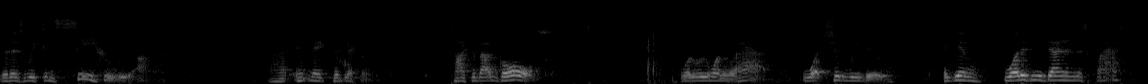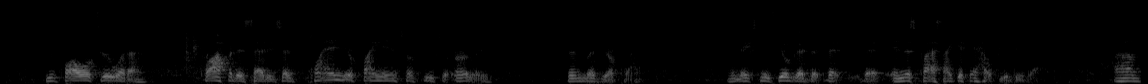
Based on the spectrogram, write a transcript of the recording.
That as we can see who we are, uh, it makes a difference. Talked about goals. What do we want to have? What should we do? Again, what have you done in this class? You follow through what a prophet has said. He says, plan your financial future early, then live your plan. And it makes me feel good that, that, that in this class I get to help you do that. Um,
